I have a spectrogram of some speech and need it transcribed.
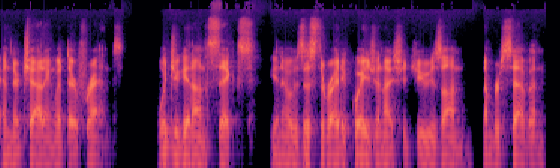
and they're chatting with their friends would you get on six? You know is this the right equation i should use on number seven?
